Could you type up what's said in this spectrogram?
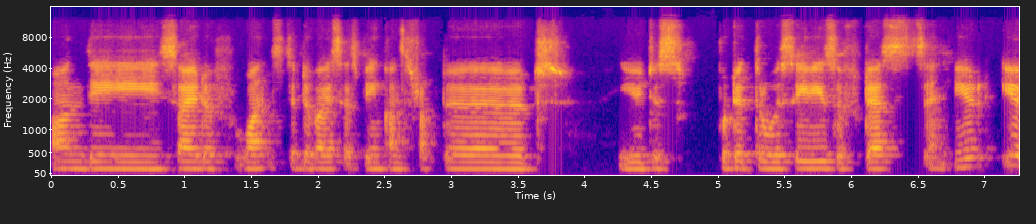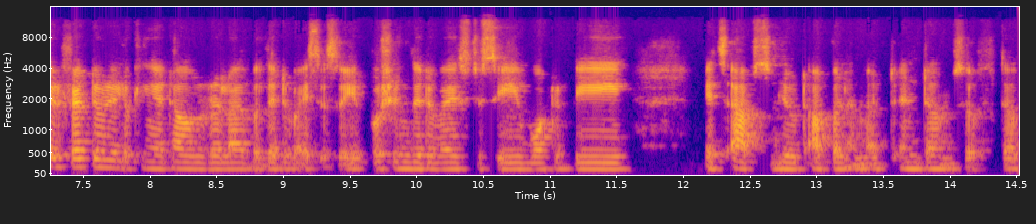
on the side of once the device has been constructed, you just put it through a series of tests and you're, you're effectively looking at how reliable the device is. So you're pushing the device to see what would be its absolute upper limit in terms of the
